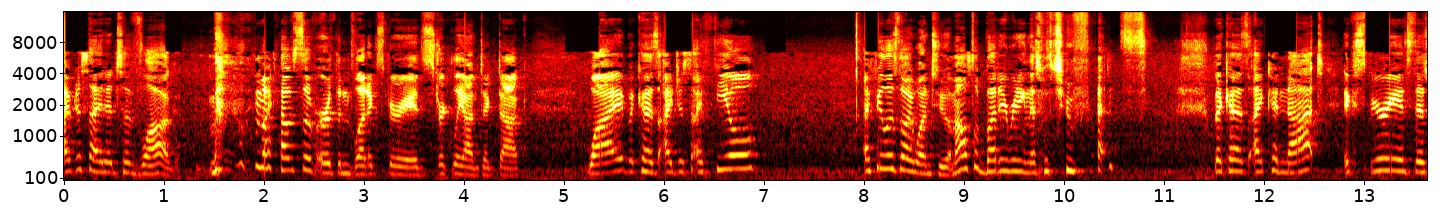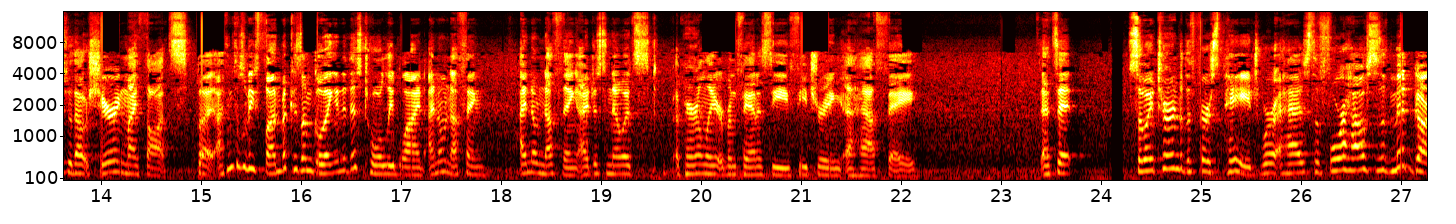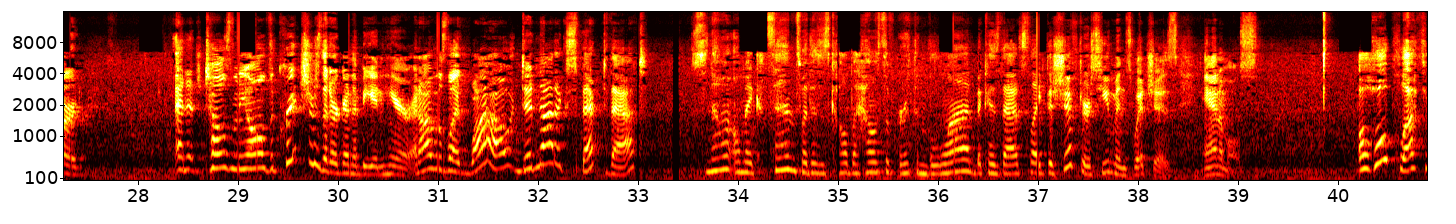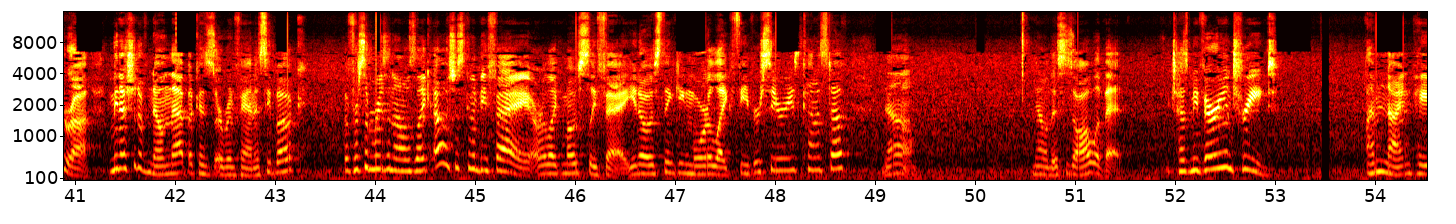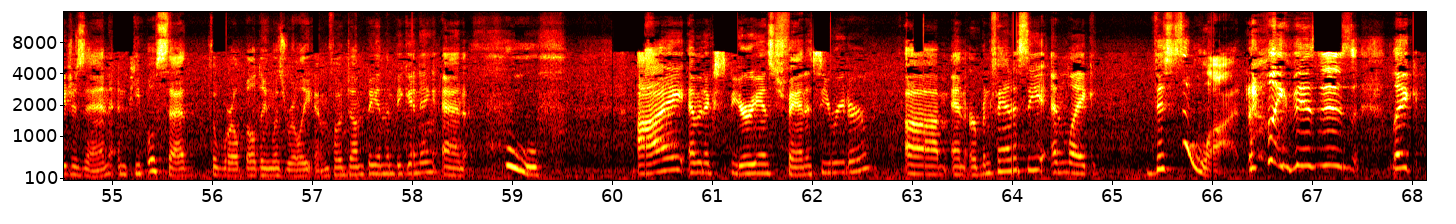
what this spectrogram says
I've decided to vlog my House of Earth and Blood experience strictly on TikTok. Why? Because I just I feel I feel as though I want to. I'm also buddy reading this with two friends because I cannot experience this without sharing my thoughts. But I think this will be fun because I'm going into this totally blind. I know nothing. I know nothing. I just know it's apparently urban fantasy featuring a half fae. That's it. So I turn to the first page where it has the four houses of Midgard and it tells me all the creatures that are going to be in here. And I was like, wow, did not expect that. So now it all makes sense why this is called the House of Earth and Blood, because that's like the shifters, humans, witches, animals. A whole plethora. I mean, I should have known that because it's urban fantasy book. But for some reason, I was like, oh, it's just going to be Fae, or like mostly Fae. You know, I was thinking more like Fever series kind of stuff. No. No, this is all of it, which has me very intrigued. I'm nine pages in, and people said the world building was really info dumpy in the beginning, and whew, I am an experienced fantasy reader um, and urban fantasy, and like this is a lot. like this is like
